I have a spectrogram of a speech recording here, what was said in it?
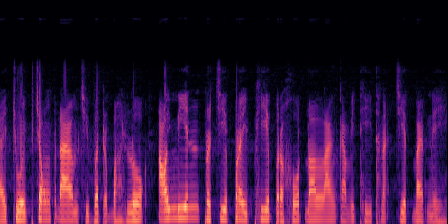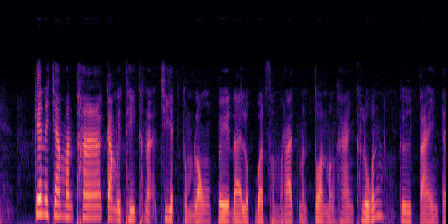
ដែលជួយផ្ចង់ផ្ដើមជីវិតរបស់លោកឲ្យមាន ប្រជាប្រិយភាពរហូតដល់ឡើងកម្មវិធីថ្នាក់ជាតិបែបនេះគេនៅចាំបានថាកម្មវិធីថ្នាក់ជាតិកំឡុងពេលដែលលោកបិទសម្រេចមិនទាន់បង្ហាញខ្លួន គឺតែងតែ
